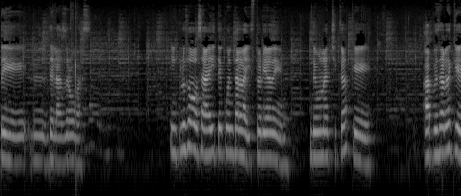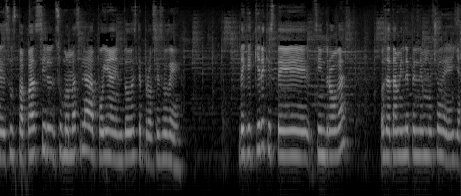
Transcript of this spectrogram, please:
de, de las drogas. Incluso, o sea, ahí te cuenta la historia de, de una chica que a pesar de que sus papás, su mamá sí la apoya en todo este proceso de, de que quiere que esté sin drogas, o sea, también depende mucho de ella.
